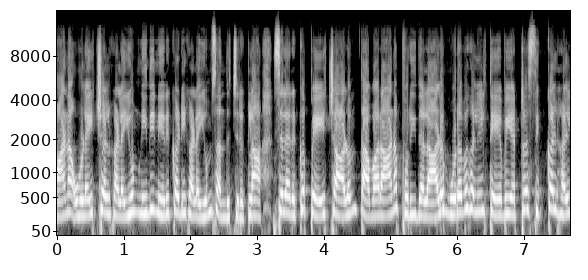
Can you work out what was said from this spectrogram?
மன உளைச்சல்களையும் நிதி நெருக்கடிகளையும் சந்திச்சிருக்கலாம். சிலருக்கு பேச்சாலும் தவறான புரிதலாலும் உறவுகளில் தேவையற்ற சிக்கல்கள்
